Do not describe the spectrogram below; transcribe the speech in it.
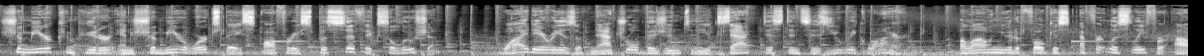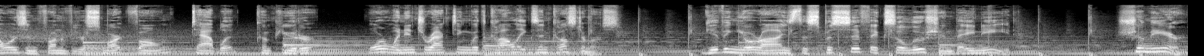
Shamir Computer and Shamir Workspace offer a specific solution wide areas of natural vision to the exact distances you require allowing you to focus effortlessly for hours in front of your smartphone, tablet, computer, or when interacting with colleagues and customers, giving your eyes the specific solution they need. Shamir,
